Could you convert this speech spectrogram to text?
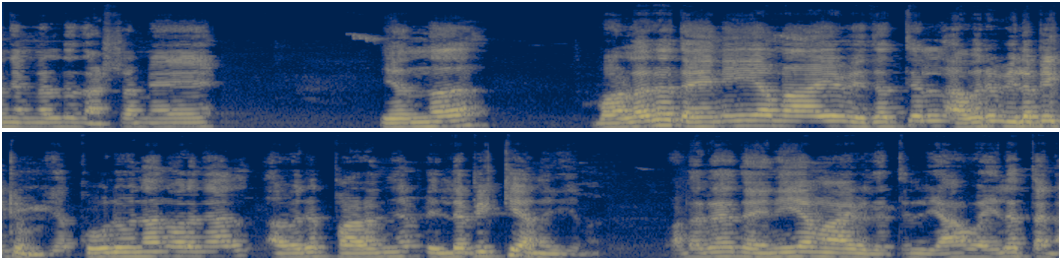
ഞങ്ങളുടെ നഷ്ടമേ എന്ന് വളരെ ദയനീയമായ വിധത്തിൽ അവർ വിലപിക്കും. യക്കൂലൂന എന്ന് പറഞ്ഞാൽ അവർ പറഞ്ഞ് വിലപിക്കുകയാണ് ചെയ്യുന്നത്. വളരെ ദയനീയമായ വിധത്തിൽ യാ വൈലത്തന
